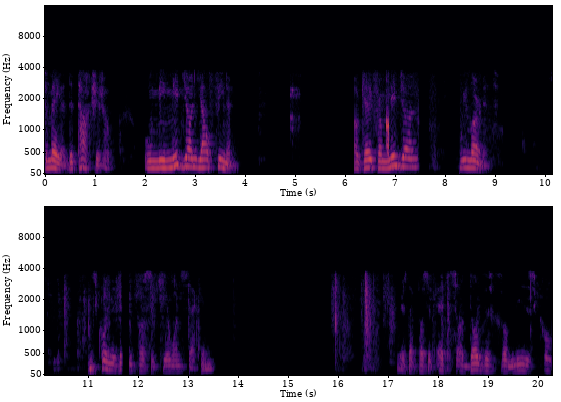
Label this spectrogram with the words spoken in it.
Temeya, Detach Umi Midyon Yalfinen. Okay, from Midyon, we learn it. He's quoting a different passage here, one second. Where's that pasuk? Etz adov v'chomiz kol.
